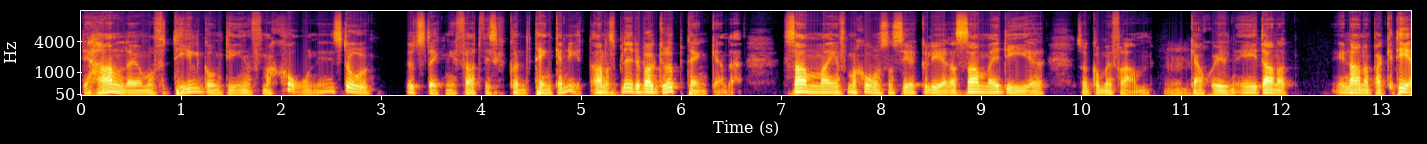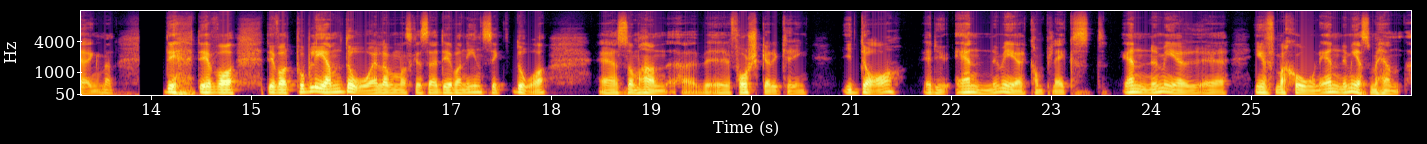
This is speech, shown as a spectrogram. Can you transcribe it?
Det handlar ju om att få tillgång till information i stor utsträckning för att vi ska kunna tänka nytt. Annars blir det bara grupptänkande. Samma information som cirkulerar, samma idéer som kommer fram, mm. kanske i, ett annat, i en annan paketering. Men det, det, var, det var ett problem då, eller vad man ska säga, det var en insikt då eh, som han eh, forskade kring. Idag är det ju ännu mer komplext, ännu mer eh, information, ännu mer som händer.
